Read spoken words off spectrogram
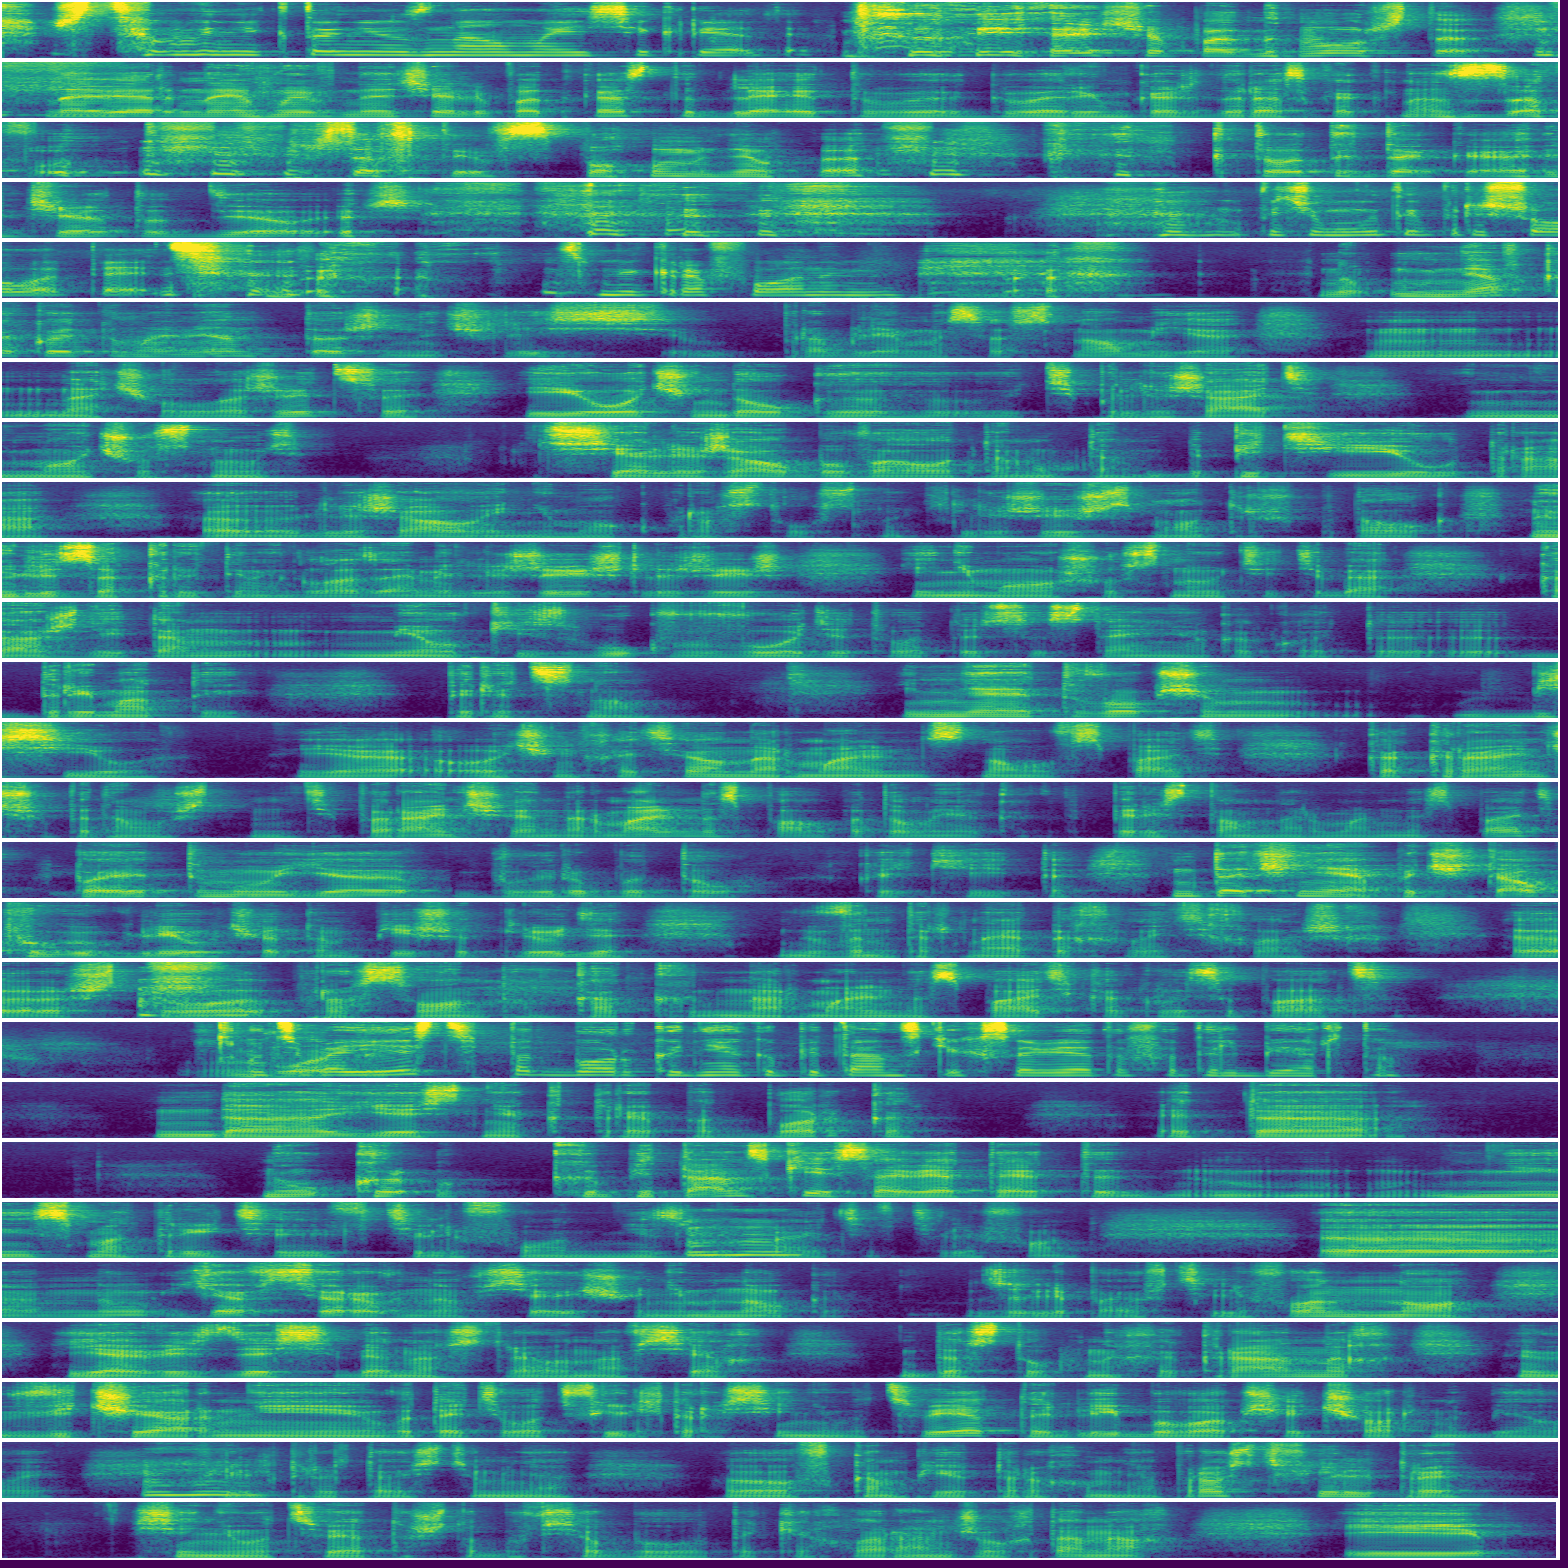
чтобы никто не узнал мои секреты. Я еще подумал, что, наверное, мы в начале подкаста для этого говорим каждый раз, как нас зовут, чтобы ты вспомнила, кто ты такая, что тут делаешь. Почему ты пришел опять с микрофонами? Ну, у меня в какой-то момент тоже начались проблемы со сном. Я начал ложиться и очень долго, типа, лежать, не мочь уснуть. То я лежал, бывало, там, там до 5 утра э, лежал и не мог просто уснуть. Лежишь, смотришь в потолок. Ну или с закрытыми глазами лежишь, лежишь и не можешь уснуть. И тебя каждый там мелкий звук выводит в это состояние какой-то э, дремоты перед сном. И меня это, в общем, бесило. Я очень хотел нормально снова спать, как раньше, потому что, ну, типа, раньше я нормально спал, потом я как-то перестал нормально спать. Поэтому я выработал какие-то. Ну, точнее, почитал, погуглил, что там пишут люди в интернетах в этих ваших, э, что про сон, там, как нормально спать, как высыпаться. У вот. тебя есть подборка некапитанских советов от Альберта? Да, есть некоторая подборка. Это ну, капитанские советы это не смотрите в телефон, не залипайте mm-hmm. в телефон. Э, ну, я все равно все еще немного залипаю в телефон, но я везде себе настроил на всех доступных экранах вечерние вот эти вот фильтры синего цвета, либо вообще черно-белые mm-hmm. фильтры. То есть у меня э, в компьютерах у меня просто фильтры синего цвета, чтобы все было в таких оранжевых тонах. И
